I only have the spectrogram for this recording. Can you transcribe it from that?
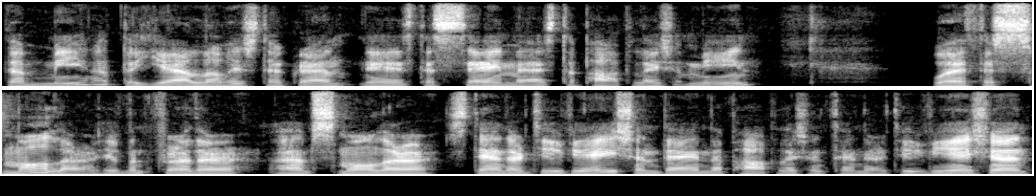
the mean of the yellow histogram is the same as the population mean with a smaller, even further um, smaller standard deviation than the population standard deviation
